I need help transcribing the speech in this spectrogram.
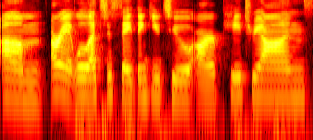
Um, all right. Well, let's just say thank you to our Patreons.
